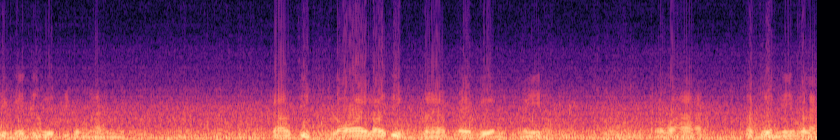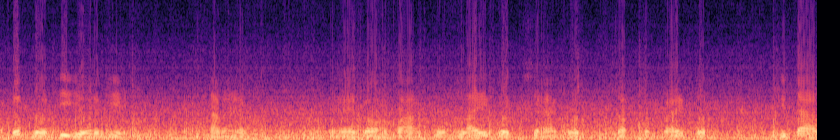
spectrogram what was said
ริปนี้จะอยู่ที่ประมาณ 90 ร้อยร้อยสิบนะครับ ไม่เกินนี้ เพราะว่าถ้าเกินนี้เมื่อไหร่ปุ๊บโดนที่อยู่ทันทีตามนะครับยังไงก็ฝากกดไลค์กดแชร์กด subscribe กดติดตาม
